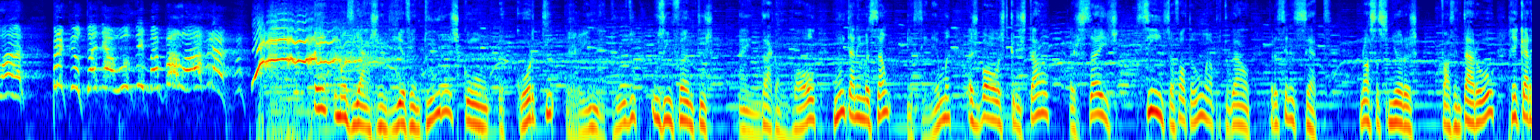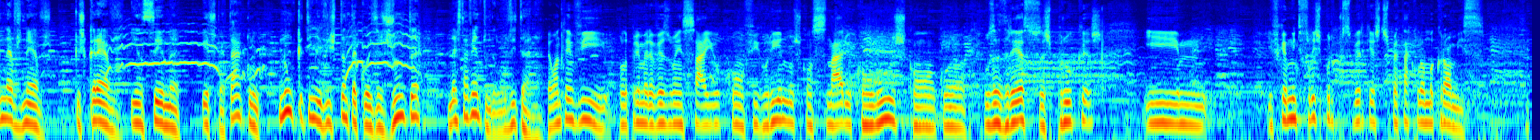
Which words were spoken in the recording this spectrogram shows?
calar para que eu tenha a última palavra! É uma viagem de aventuras com a corte, rainha tudo, os infantes em Dragon Ball, muita animação em cinema, as bolas de cristal, as seis, sim, só falta uma a Portugal para serem sete. Nossas Senhoras fazem tarô, Ricardo Neves Neves, que escreve e encena este espetáculo, nunca tinha visto tanta coisa junta nesta aventura lusitana. Eu ontem vi pela primeira vez o ensaio com figurinos, com cenário, com luz, com, com os adereços, as perucas e, e fiquei muito feliz por perceber que este espetáculo é uma cromice.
